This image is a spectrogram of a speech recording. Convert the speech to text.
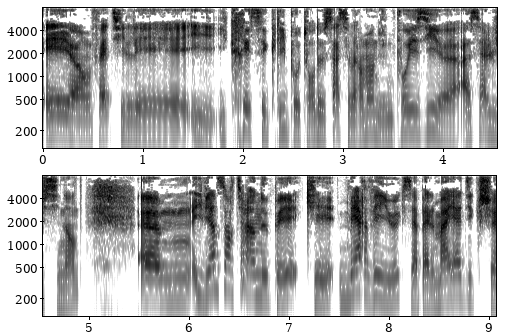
Et en fait, il est, il, il, crée ses clips autour de ça. C'est vraiment d'une poésie assez hallucinante. il vient de sortir un EP qui est merveilleux, qui s'appelle My Addiction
